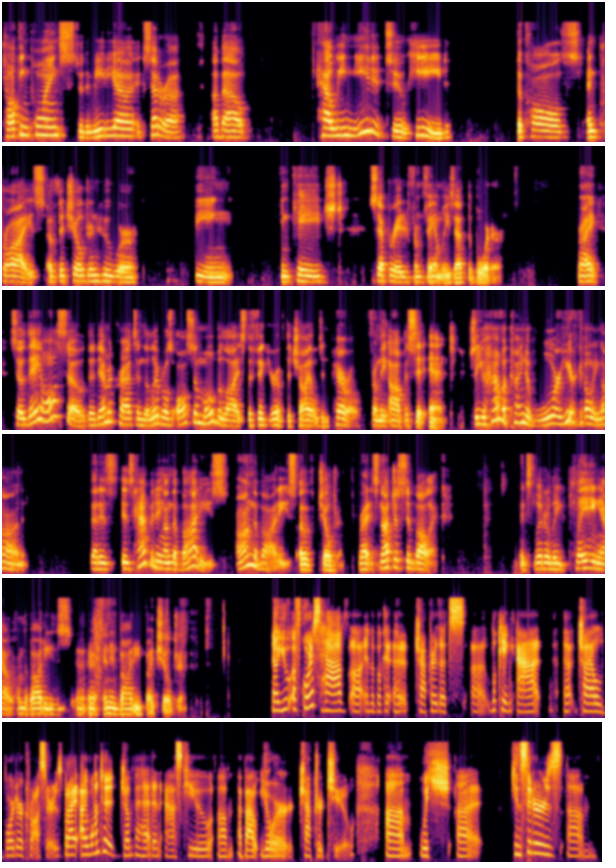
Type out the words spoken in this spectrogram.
talking points through the media, et cetera, about how we needed to heed the calls and cries of the children who were being encaged, separated from families at the border. Right? So they also, the Democrats and the liberals also mobilized the figure of the child in peril from the opposite end. So you have a kind of war here going on that is is happening on the bodies, on the bodies of children, right? It's not just symbolic. It's literally playing out on the bodies uh, and embodied by children. Now, you of course have uh, in the book a, a chapter that's uh, looking at uh, child border crossers, but I, I, want to jump ahead and ask you um, about your chapter two, um, which uh, considers um,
